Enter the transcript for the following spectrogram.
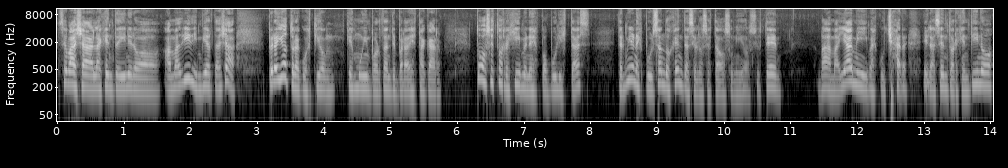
Se vaya la gente dinero a, a Madrid, invierta allá. Pero hay otra cuestión que es muy importante para destacar. Todos estos regímenes populistas terminan expulsando gente hacia los Estados Unidos. Si usted va a Miami y va a escuchar el acento argentino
